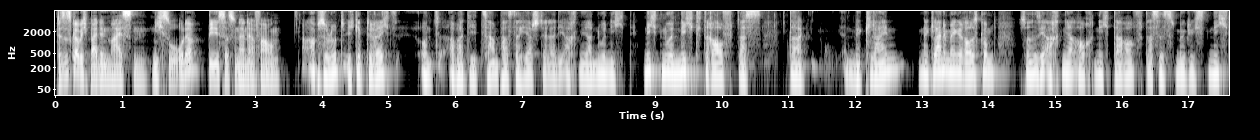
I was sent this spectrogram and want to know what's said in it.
Das ist, glaube ich, bei den meisten nicht so, oder? Wie ist das in deiner Erfahrung? Absolut, ich gebe dir recht. Und aber die Zahnpasta-Hersteller, die achten ja nur nicht, nicht nur nicht drauf, dass da eine, klein, eine kleine Menge rauskommt, sondern sie achten ja auch nicht darauf, dass es möglichst nicht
